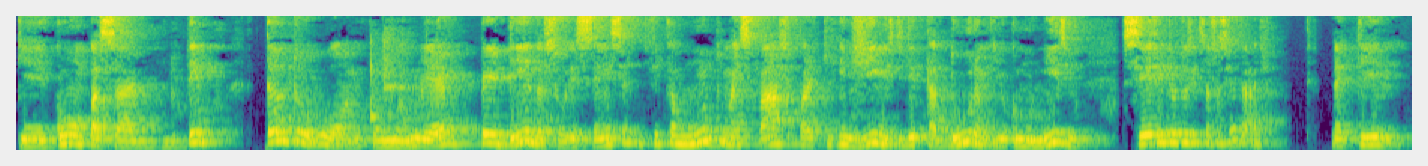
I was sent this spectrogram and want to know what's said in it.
Que, com o passar do tempo, tanto o homem como a mulher, perdendo a sua essência, fica muito mais fácil para que regimes de ditadura e o comunismo sejam introduzidos na sociedade. Né? Que,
